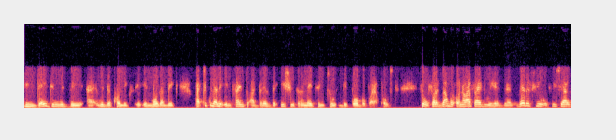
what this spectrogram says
engaging with the uh, with the colleagues in, in Mozambique particularly in trying to address the issues relating to the Bombo border post. So, for example, on our side, we had uh, very few officials,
